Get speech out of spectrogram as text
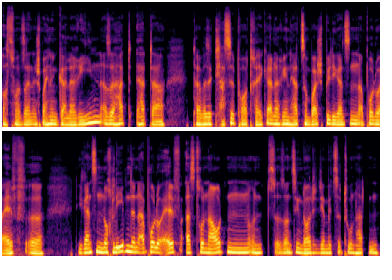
auf seine entsprechenden Galerien. Also er hat, er hat da teilweise klasse Porträtgalerien. Er hat zum Beispiel die ganzen Apollo 11, äh, die ganzen noch lebenden Apollo 11 Astronauten und sonstigen Leute, die damit zu tun hatten,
